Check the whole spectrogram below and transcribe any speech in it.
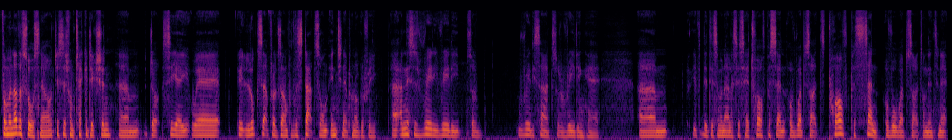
From another source now, this is from techaddiction.ca, um, where it looks at, for example, the stats on internet pornography. Uh, and this is really, really sort of really sad sort of reading here. Um, they did some analysis here, 12% of websites, 12% of all websites on the internet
